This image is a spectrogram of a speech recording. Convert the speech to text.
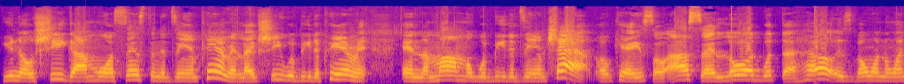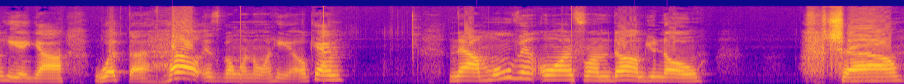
you know, she got more sense than the damn parent. Like she would be the parent and the mama would be the damn child. Okay, so I said, Lord, what the hell is going on here, y'all? What the hell is going on here? Okay. Now, moving on from them, you know, child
